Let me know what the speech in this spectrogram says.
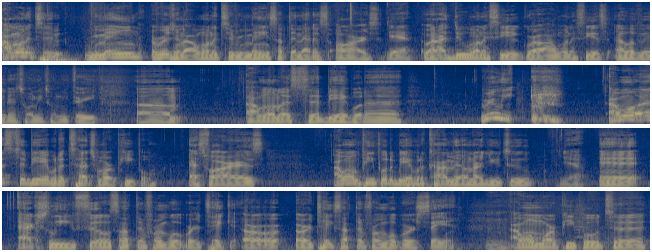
I wanted to remain original. I wanted to remain something that is ours. Yeah. But I do want to see it grow. I want to see us elevate in 2023. Um, I want us to be able to really. I want us to be able to touch more people. As far as I want people to be able to comment on our YouTube Yeah. and actually feel something from what we're taking or or, or take something from what we're saying. I want more people to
